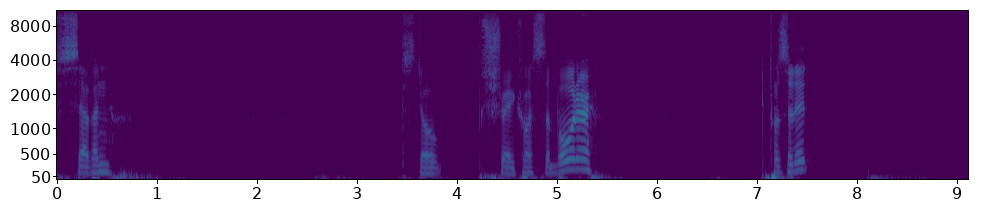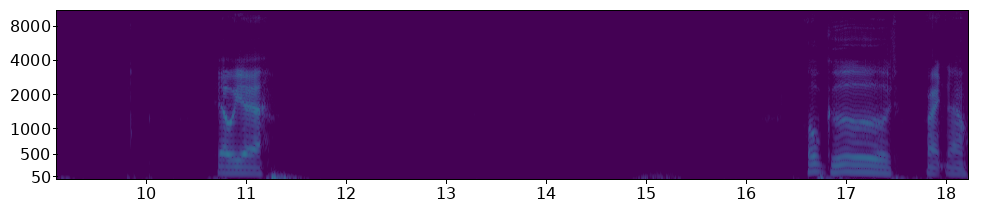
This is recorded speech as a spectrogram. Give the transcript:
Seven. Still straight across the border. Deposit it. Hell yeah. Oh, good. Right now.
